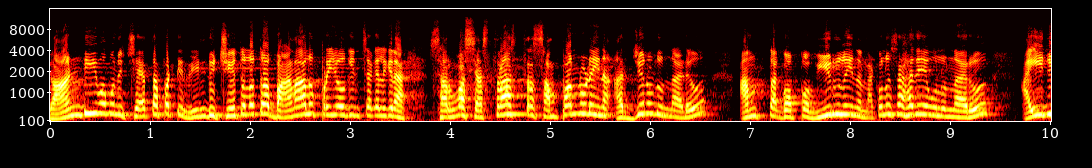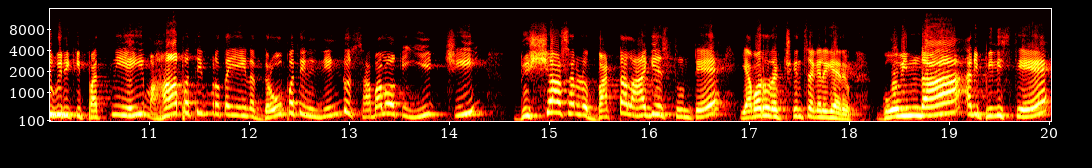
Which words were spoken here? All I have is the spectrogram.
గాంధీవమును చేతపట్టి రెండు చేతులతో బాణాలు ప్రయోగించగలిగిన సర్వశస్త్రాస్త్ర సంపన్నుడైన అర్జునుడున్నాడు. అంత గొప్ప వీరులైన నకులు సహదేవులున్నారు. ఐదుగురికి పత్ని అయి మహాపతివ్రత అయిన ద్రౌపదిని నిండు సభలోకి ఈడ్చి దుశ్శాసనుడు బట్ట లాగేస్తుంటే ఎవరు రక్షించగలిగారు? గోవిందా అని పిలిస్తే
